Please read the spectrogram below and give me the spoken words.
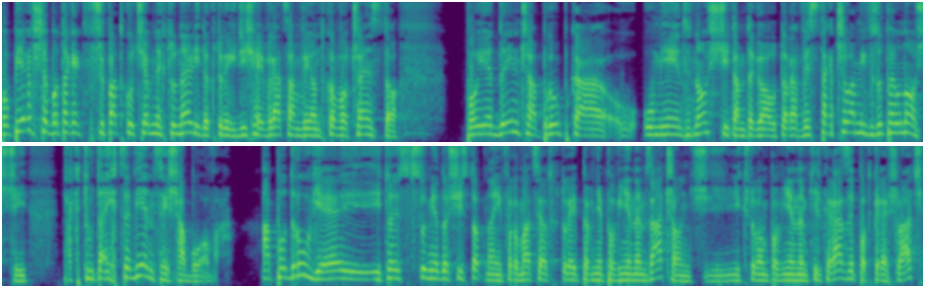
Po pierwsze, bo tak jak w przypadku Ciemnych Tuneli, do których dzisiaj wracam wyjątkowo często, pojedyncza próbka umiejętności tamtego autora wystarczyła mi w zupełności. Tak tutaj chcę więcej Szabłowa. A po drugie, i to jest w sumie dość istotna informacja, od której pewnie powinienem zacząć i którą powinienem kilka razy podkreślać,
